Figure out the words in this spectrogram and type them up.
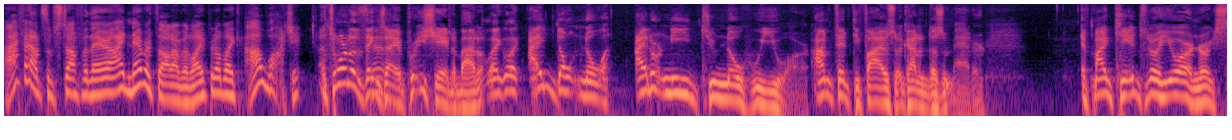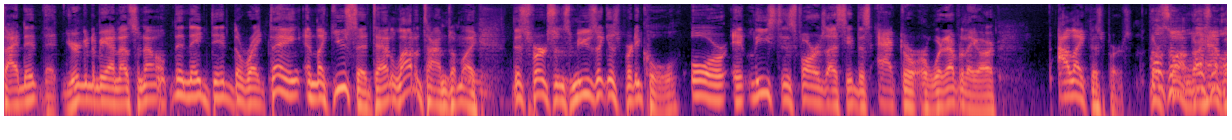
I found some stuff in there I never thought I would like, but I'm like, I'll watch it. That's one of the things I appreciate about it. Like, like I don't know. I don't need to know who you are. I'm 55, so it kind of doesn't matter. If my kids know who you are and they're excited that you're going to be on SNL, then they did the right thing. And like you said, Ted, a lot of times I'm like, this person's music is pretty cool, or at least as far as I see this actor or whatever they are, I like this person. They're also, fun. They're also,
